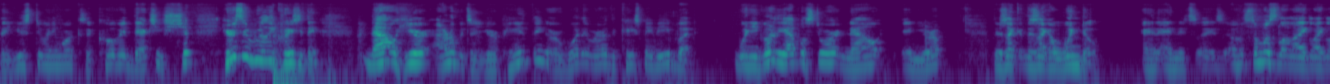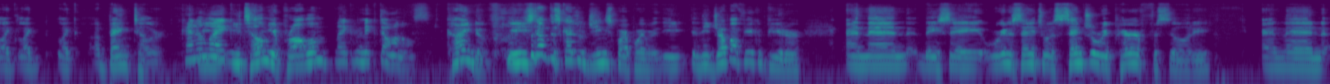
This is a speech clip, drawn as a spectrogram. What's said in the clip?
they used to anymore because of COVID. They actually ship. Here's a really crazy thing. Now here, I don't know if it's a European thing or whatever the case may be, but when you go to the Apple Store now in Europe, there's like there's like a window. And, and it's, it's it's almost like like like like like a bank teller. Where you- like- you tell them your problem, like McDonald's. Kind of. You, you still have to schedule a Genius Bar appointment. You, and you drop off your computer, and then they say we're going to send it to a central repair facility, and then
